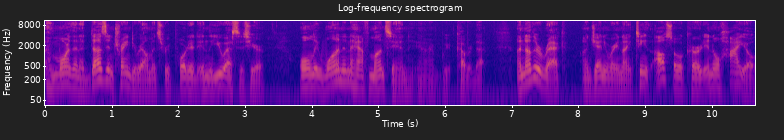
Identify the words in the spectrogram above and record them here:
more than a dozen train derailments reported in the U.S. this year. Only one and a half months in, yeah, we covered that. Another wreck on January 19th also occurred in Ohio,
